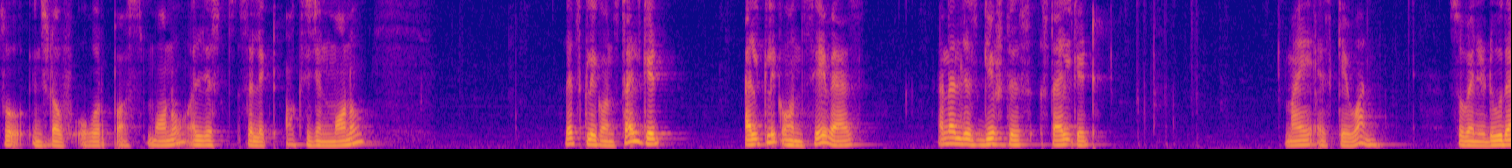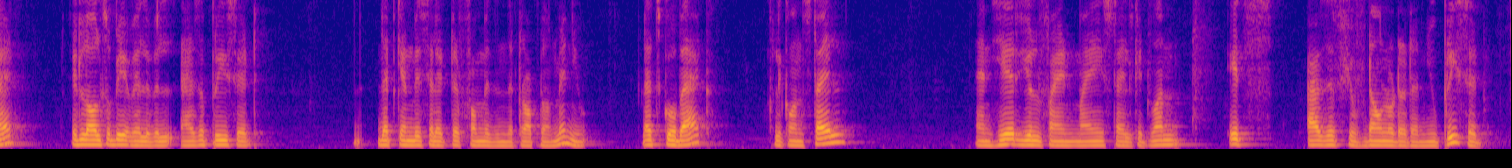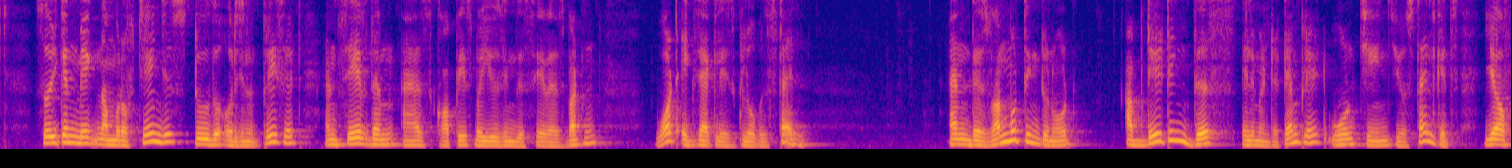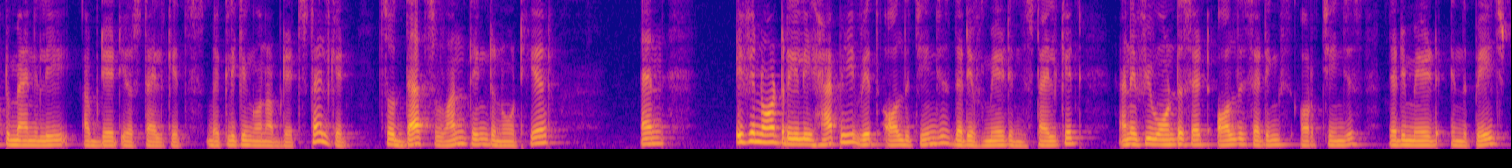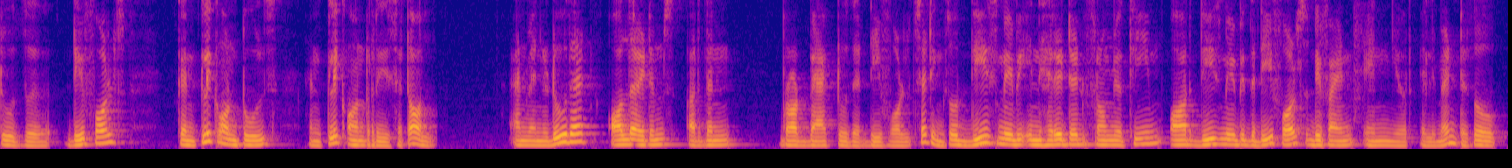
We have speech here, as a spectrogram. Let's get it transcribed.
So instead of overpass mono, I'll just select oxygen mono Let's click on style kit. I'll click on save as and I'll just give this style kit my SK1. So when you do that, it'll also be available as a preset that can be selected from within the drop down menu. Let's go back, click on style and here you'll find my style kit 1. It's as if you've downloaded a new preset. So you can make number of changes to the original preset and save them as copies by using the save as button. What exactly is global style? And there's one more thing to note. Updating this Elementor template won't change your style kits. You have to manually update your style kits by clicking on update style kit. So that's one thing to note here. And if you're not really happy with all the changes that you've made in the style kit, and if you want to set all the settings or changes that you made in the page to the defaults, can click on tools and click on reset all. And when you do that, all the items are then brought back to the default settings. So these may be inherited from your theme or these may be the defaults defined in your Elementor. So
